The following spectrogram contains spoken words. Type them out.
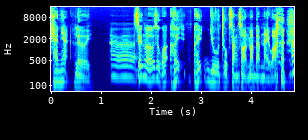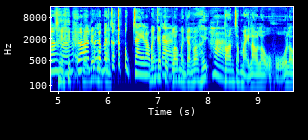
แค่เนี้ยเลยเออซึ่งเรารู้สึกว่าเฮ้ยเฮ้ย you ถูกสั่งสอนมาแบบไหนวะอ่าฮะแล้วในเรื่องของการแล้วมันก็กระตุกใจเรามัมันกระตุกเราเหมือนกันว่าเฮ้ยค่ะตอนสมัยเราเราโอ้โห เรา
